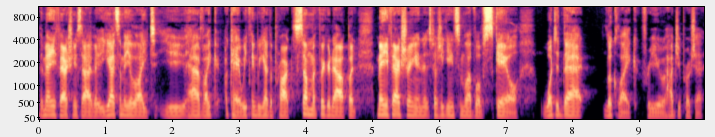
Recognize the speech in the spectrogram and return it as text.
The manufacturing side of it. You got something you liked. You have like, okay, we think we have the product somewhat figured out, but manufacturing and especially getting some level of scale. What did that look like for you? How'd you approach that?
